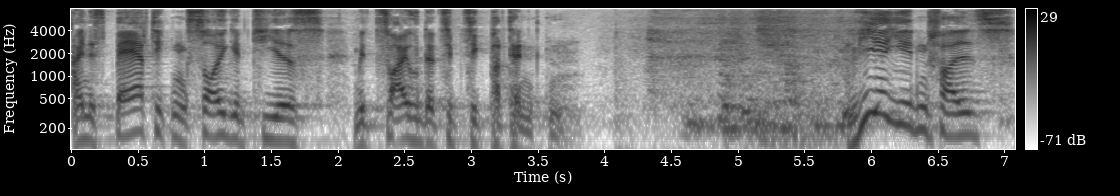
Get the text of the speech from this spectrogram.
eines bärtigen Säugetiers mit 270 Patenten. Wir jedenfalls,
